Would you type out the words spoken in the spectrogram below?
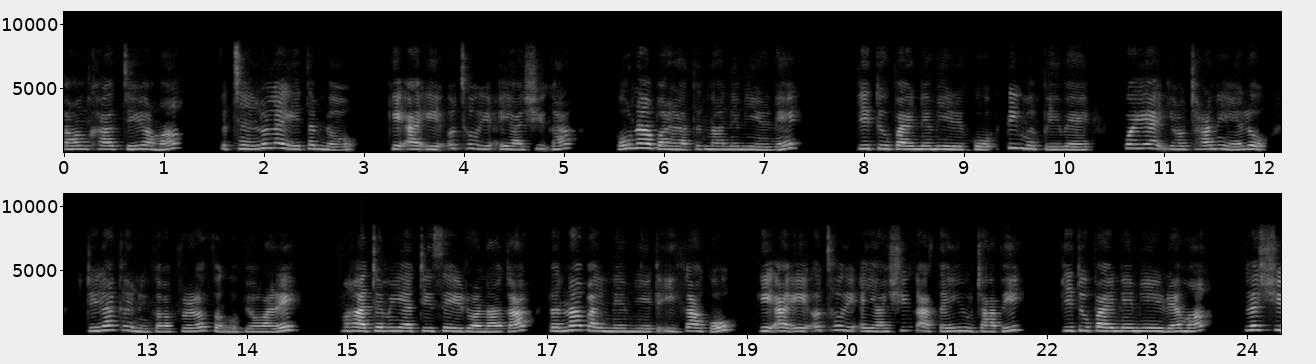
တောင်ခါကျေးရွာမှာပချင်လွတ်လပ်ရေးတပ်မတော် KIA အုပ်ချုပ်ရေးအရာရှိကဘုံနာဘာသာတနာနေမြေနဲ့ပြည်သူပိုင်နေမြေတွေကိုအတိမပေးပဲပွဲရရောက်ချနေရလို့ဒေသခံတွေကဖရက်ဖန်ကိုပြောပါရယ် မဟာတမယတီစီရနာကတနပိုင်နေမြေတီကကို KIA အုပ်ချုပ်ရေးအရာရှိကတည်ယူထားပြီးပြည်သူပိုင်နေမြေထဲမှာလက်ရှိ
